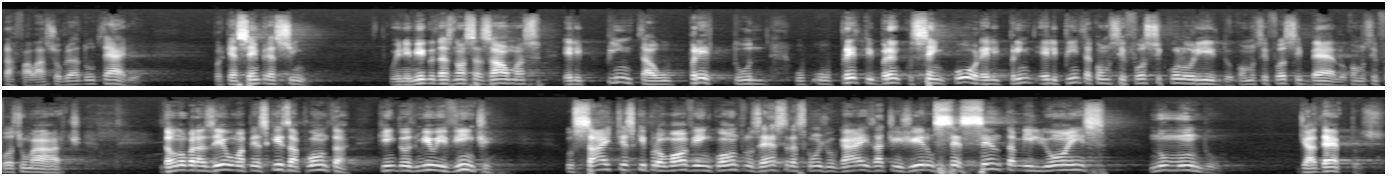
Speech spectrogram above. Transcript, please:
para falar sobre o adultério, porque é sempre assim. O inimigo das nossas almas, ele pinta o preto, o, o preto e branco sem cor, ele, ele pinta como se fosse colorido, como se fosse belo, como se fosse uma arte. Então, no Brasil, uma pesquisa aponta que em 2020, os sites que promovem encontros extras conjugais atingiram 60 milhões no mundo de adeptos.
